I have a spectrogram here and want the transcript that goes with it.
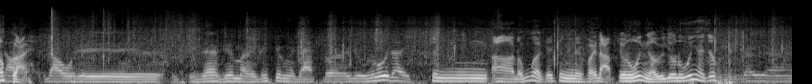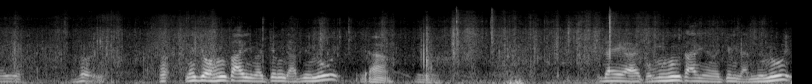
ốp đầu, lại. Đầu thì, ra kia mà cái chân là đạp ờ, vô núi đây. Chân à đúng rồi cái chân này phải đạp vô núi ngự vô núi nha chú. Đây là nó vô hướng tây mà chân đạp vô núi. Dạ. Đây là cũng hướng tây mà chân đạp vô núi.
